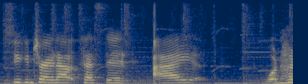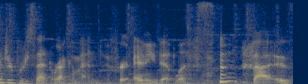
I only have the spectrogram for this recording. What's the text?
So you can try it out, test it. I 100% recommend for any deadlifts. that is,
